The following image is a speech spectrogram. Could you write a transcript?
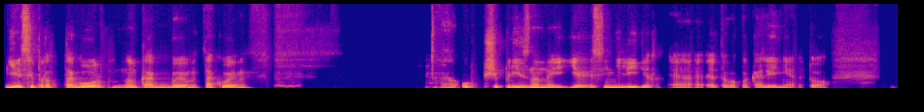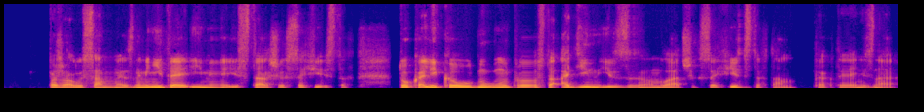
если Протагор, он как бы такой общепризнанный, если не лидер э, этого поколения, то, пожалуй, самое знаменитое имя из старших софистов, то Каликол, ну, он просто один из младших софистов, там как-то, я не знаю,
